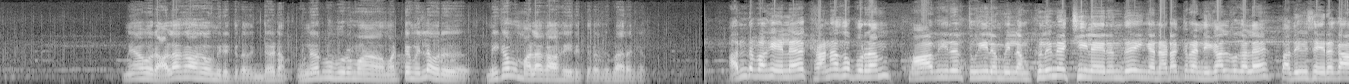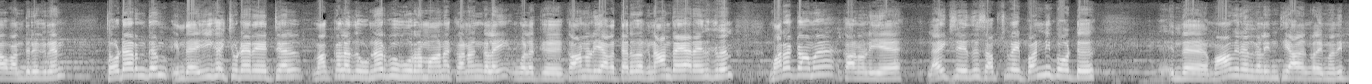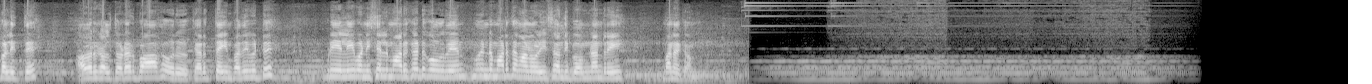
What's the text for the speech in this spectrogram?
மிக ஒரு அழகாகவும் இருக்கிறது இந்த இடம். உணர்வுபூர்வமாக மட்டுமில்லை ஒரு மிகவும் அழகாக இருக்கிறது பாருங்கள். அந்த வகையில் கனகபுரம் மாவீரர் துயிலம் இல்லம் கிளிநொச்சியில இருந்து இங்கே நடக்கிற நிகழ்வுகளை பதிவு செய்கிறதுக்காக வந்திருக்கிறேன். தொடர்ந்தும் இந்த ஈகை சுடரேற்றல் மக்களது உணர்வுபூர்வமான கணங்களை உங்களுக்கு காணொலியாக தருவதற்கு நான் தயாராக இருக்கிறேன். மறக்காமல் காணொலியை லைக் செய்து சப்ஸ்கிரைப் பண்ணி போட்டு இந்த மாவீரர்களின் தியாகங்களை மதிப்பளித்து அவர்கள் தொடர்பாக ஒரு கருத்தையும் பதிவிட்டு இப்படியே லீவ் பண்ணி செல்லுமாறு கேட்டுக்கொள்கிறேன். மீண்டும் அடுத்த காணொலி சந்திப்போம். நன்றி. வணக்கம்.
